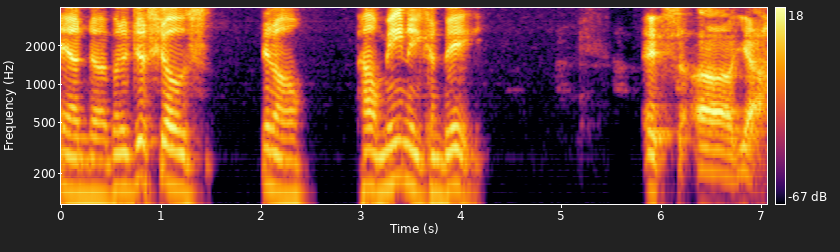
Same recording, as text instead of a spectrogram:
and uh, but it just shows, you know, how mean he can be. it's uh yeah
